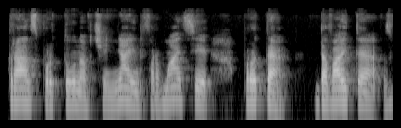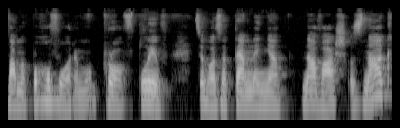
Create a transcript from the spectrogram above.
транспорту, навчання, інформації. Проте давайте з вами поговоримо про вплив цього затемнення на ваш знак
